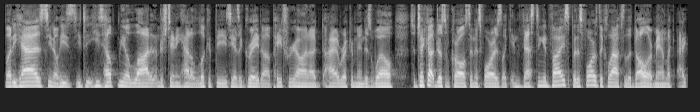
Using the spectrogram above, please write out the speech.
but he has, you know, he's, he's helped me a lot in understanding how to look at these. He has a great uh, Patreon I, I recommend as well. So check out Joseph Carlson as far as like investing advice. But as far as the collapse of the dollar, man, like I,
